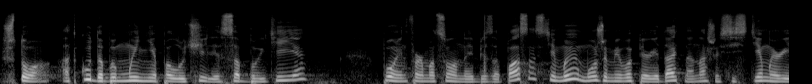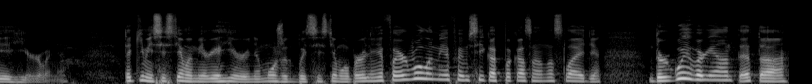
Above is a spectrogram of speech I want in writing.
что откуда бы мы не получили событие по информационной безопасности, мы можем его передать на наши системы реагирования. Такими системами реагирования может быть система управления фаерволами FMC, как показано на слайде. Другой вариант — это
